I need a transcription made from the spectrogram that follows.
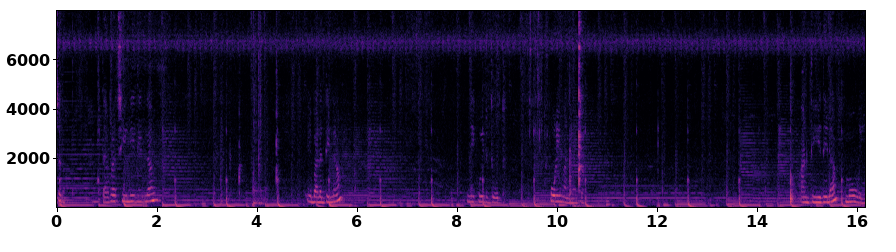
তো তারপর চিনি দিলাম। এবারে দিলাম লিকুইড দুধ, পরিমাণ মতো। আর দিয়ে দিলাম মৌরি।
